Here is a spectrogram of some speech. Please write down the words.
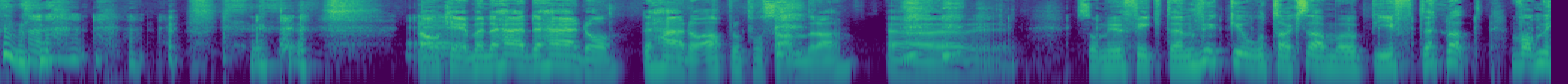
Ja, Okej, men det här, det här då, det här då, apropå Sandra, eh, som ju fick den mycket otacksamma uppgiften att vara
